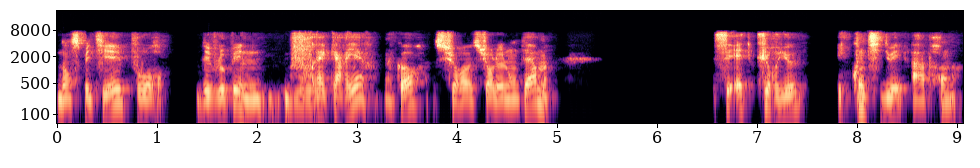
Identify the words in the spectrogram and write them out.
dans ce métier, pour développer une vraie carrière, d'accord, sur sur le long terme, c'est être curieux et continuer à apprendre.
